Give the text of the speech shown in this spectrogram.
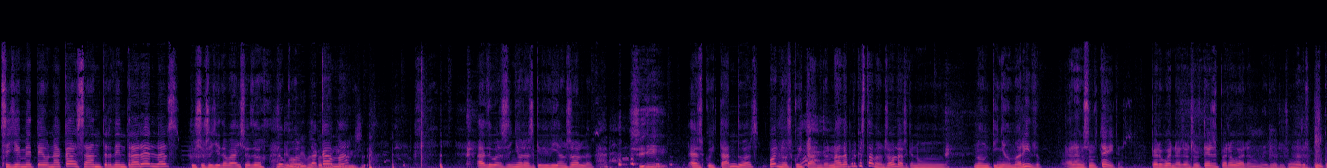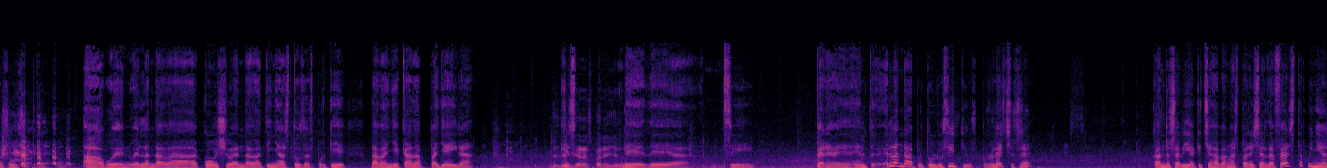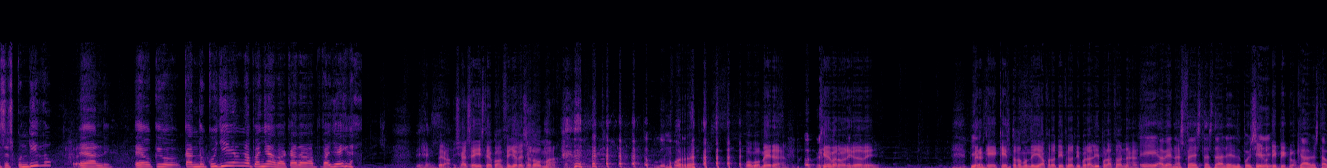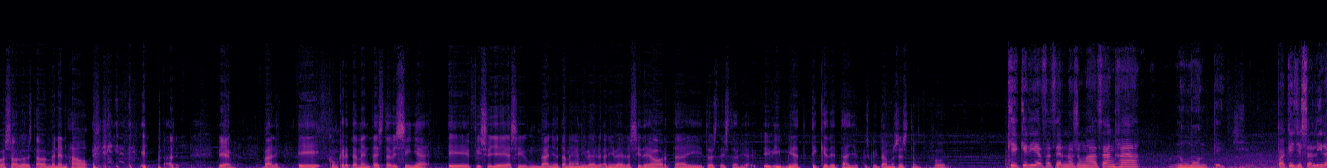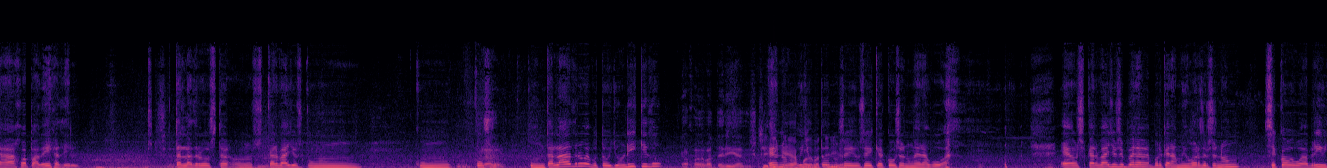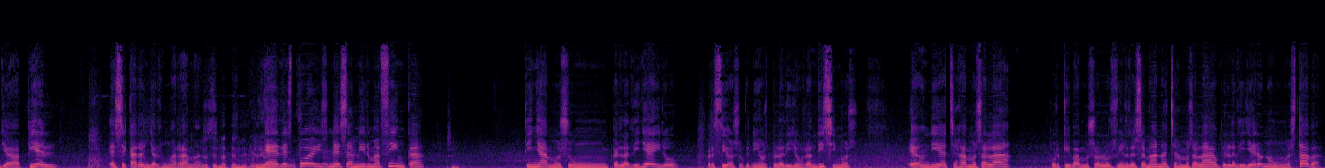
se lle meteu na casa antes de entrar elas, puxoselle debaixo do, do col, da cama a dúas señoras que vivían solas. Sí. Escoitándoas. Bueno, escoitando nada porque estaban solas, que non, non tiñan marido. Eran solteiras. Pero bueno, eran solteras, pero eran mellores, unha despois casouse. ah, bueno, ela andaba coxo, andaba tiñas todas, porque dabanlle cada palleira. De, de mirar as parellas. De, de, uh, sí. Pero eh, ela andaba por todos os sitios, por lechos, eh? Cando sabía que chegaban as parexas da festa, puñías escondido, e ale. E o que cando collían apañaba cada palleira. Bien. Pero xa sei, este é o Concello de Sodoma. o Gomorra. O Gomera. Que barbaridade. Eh. Bien. Pero que, que todo o mundo ia froti froti por ali, pola zona. Eh, a ver, nas festas, tal, el depois... Sí, el, o típico. Claro, estaba solo, estaba envenenado. vale. Bien, vale. Eh, concretamente, esta veciña eh, fíxolle así un daño tamén a nivel a nivel así de horta e toda esta historia. E, e mira ti que detalle, escoitamos isto, por favor que quería facernos unha zanja nun monte sí. para que lle salira agua pa abeja del sí. taladrou os, ta, os carballos con un con coso, con un taladro e botoulle un líquido ajo de batería disco. Sí, eu non, que ajo de batería. Non sei, eh. eu sei que a cousa non era boa e os carballos era porque eran moi gordos, senón secou, abriu a piel e secaronlles algunhas ramas. Pero tenda, tenda, tenda. E eh, despois, nesa Mira. mesma finca, sí. tiñamos un peladilleiro precioso que tiña uns peladillos grandísimos, e un día chegamos alá, porque íbamos aos fins de semana, chegamos alá e o peladillero non estaba.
